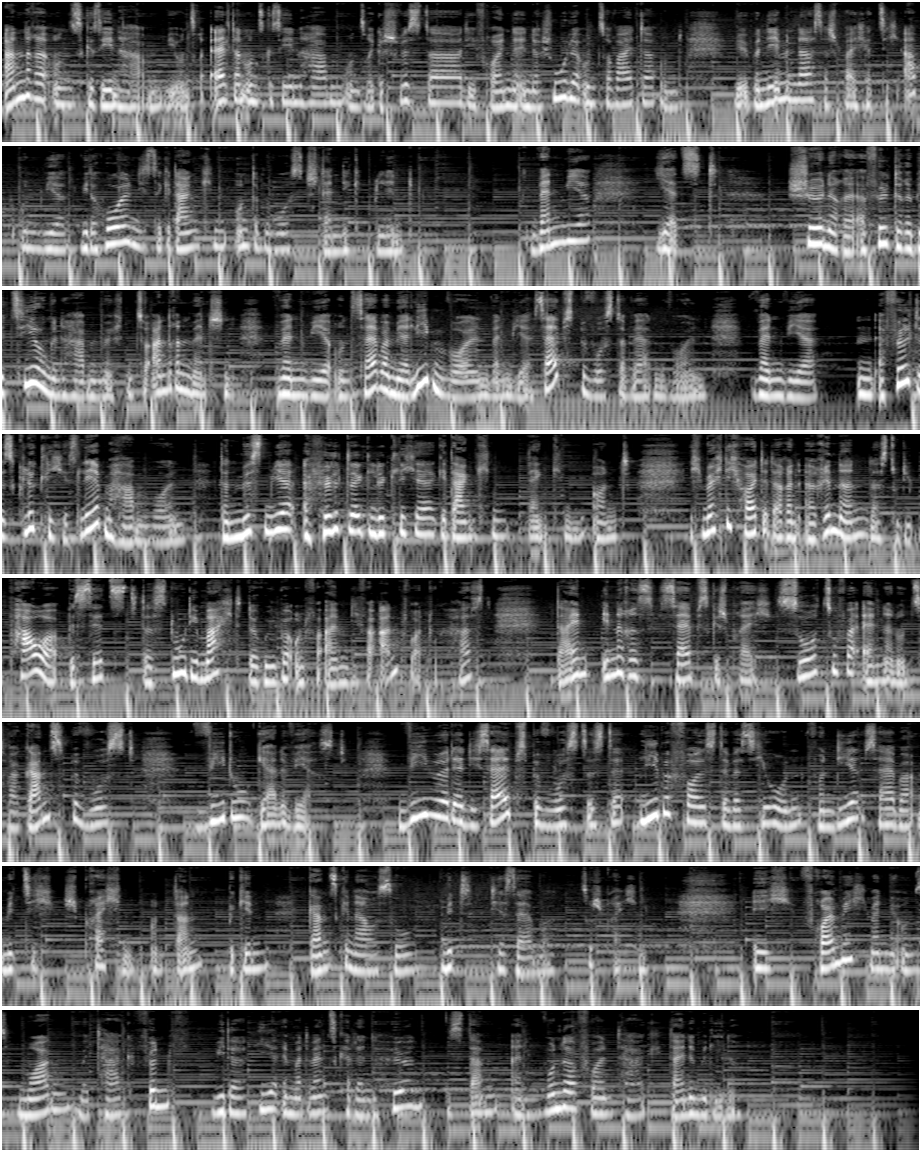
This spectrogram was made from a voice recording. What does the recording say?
andere uns gesehen haben, wie unsere Eltern uns gesehen haben, unsere Geschwister, die Freunde in der Schule und so weiter. Und wir übernehmen das, das speichert sich ab und wir wiederholen diese Gedanken unterbewusst ständig blind. Wenn wir jetzt schönere, erfülltere Beziehungen haben möchten zu anderen Menschen, wenn wir uns selber mehr lieben wollen, wenn wir selbstbewusster werden wollen, wenn wir ein erfülltes, glückliches Leben haben wollen, dann müssen wir erfüllte, glückliche Gedanken denken. Und ich möchte dich heute daran erinnern, dass du die Power besitzt, dass du die Macht darüber und vor allem die Verantwortung hast, dein inneres Selbstgespräch so zu verändern und zwar ganz bewusst, wie du gerne wärst. Wie würde die selbstbewussteste, liebevollste Version von dir selber mit sich sprechen? Und dann beginn ganz genau so mit dir selber zu sprechen. Ich freue mich, wenn wir uns morgen mit Tag 5 wieder hier im Adventskalender hören. Bis dann einen wundervollen Tag, deine Melina.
